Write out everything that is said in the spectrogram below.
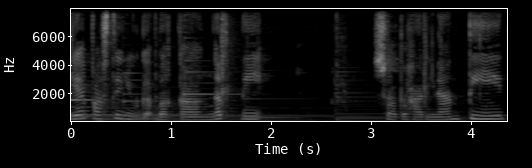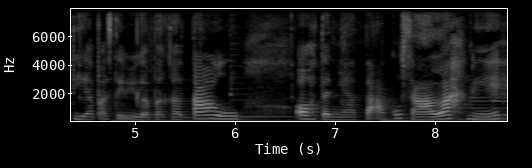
dia pasti juga bakal ngerti. Suatu hari nanti dia pasti juga bakal tahu oh ternyata aku salah nih.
